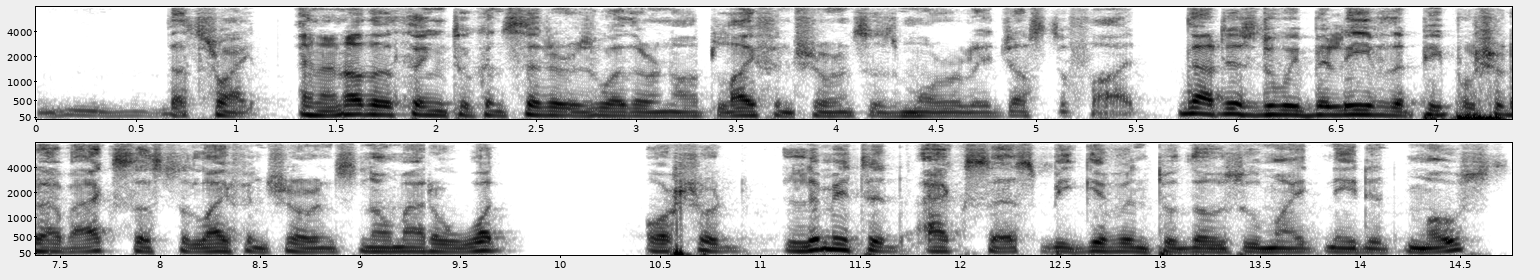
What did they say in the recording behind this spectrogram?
That's right. And another thing to consider is whether or not life insurance is morally justified. That is, do we believe that people should have access to life insurance no matter what, or should limited access be given to those who might need it most?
